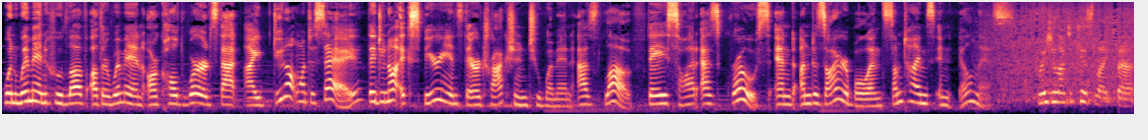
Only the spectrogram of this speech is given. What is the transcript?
When women who love other women are called words that I do not want to say, they do not experience their attraction to women as love. They saw it as gross and undesirable and sometimes an illness. Where'd you like to kiss like that?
